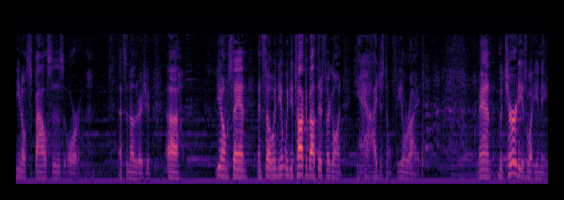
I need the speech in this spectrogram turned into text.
you know spouses or that's another issue. Uh, you know what I'm saying? And so when you when you talk about this, they're going, "Yeah, I just don't feel right." Man, maturity is what you need.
